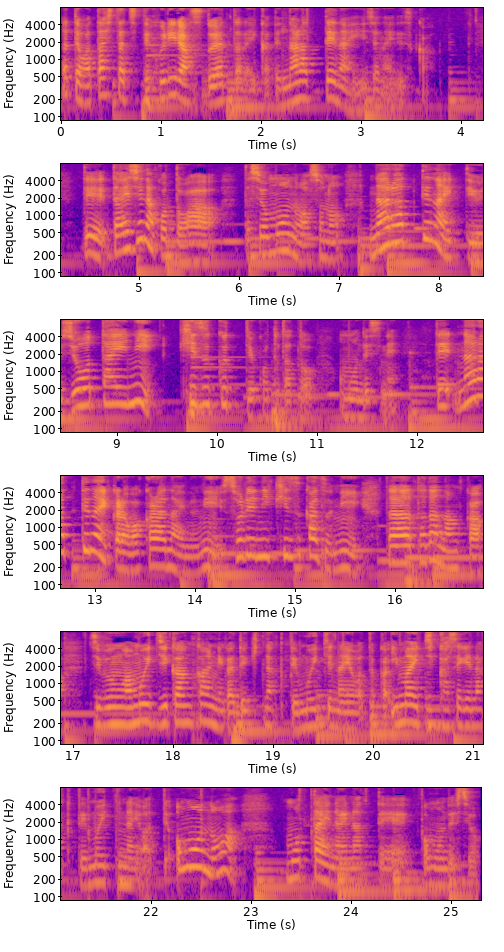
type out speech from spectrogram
だって私たちってフリーランスどうやったらいいかって習ってないじゃないですか。で大事なことは私思うのはその習ってないっていう状態に気づくっていうことだと思うんですね。で習ってないからわからないのにそれに気づかずにただただなんか自分は向い時間管理ができなくて向いてないわとかいまいち稼げなくて向いてないわって思うのはもったいないなって思うんですよ。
